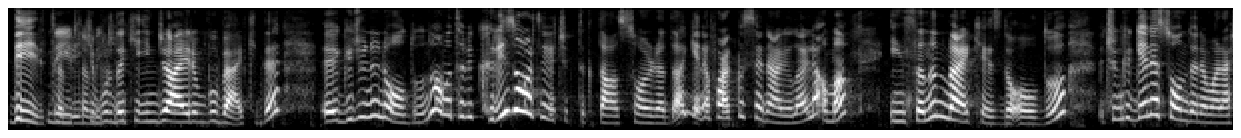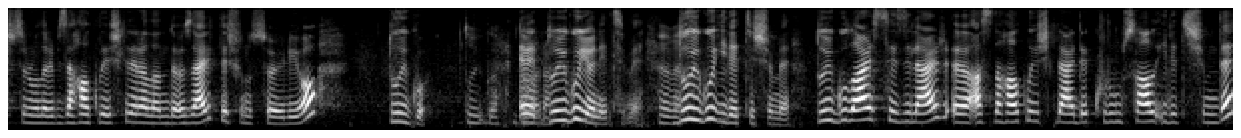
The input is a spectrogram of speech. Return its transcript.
değil tabii, Değil ki. tabii ki. Buradaki ince ayrım bu belki de. E, gücünün olduğunu ama tabii kriz ortaya çıktıktan sonra da gene farklı senaryolarla ama insanın merkezde olduğu. Çünkü gene son dönem araştırmaları bize halkla ilişkiler alanında özellikle şunu söylüyor. Duygu. Duygu. Evet, doğru. duygu yönetimi, Evet. duygu iletişimi, duygular, seziler e, aslında halkla ilişkilerde, kurumsal iletişimde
